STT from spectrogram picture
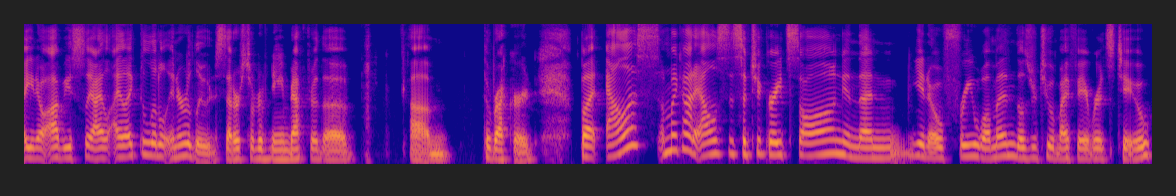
you know obviously I, I like the little interludes that are sort of named after the um, the record. But Alice, oh my God, Alice is such a great song. And then, you know, Free Woman, those are two of my favorites too.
